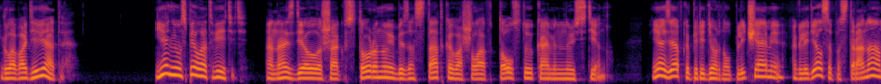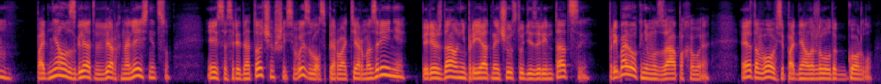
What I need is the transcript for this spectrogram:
Глава 9 Я не успел ответить. Она сделала шаг в сторону и без остатка вошла в толстую каменную стену. Я зябко передернул плечами, огляделся по сторонам, поднял взгляд вверх на лестницу и, сосредоточившись, вызвал сперва термозрение, переждал неприятное чувство дезориентации, прибавил к нему запаховое. Это вовсе подняло желудок к горлу —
